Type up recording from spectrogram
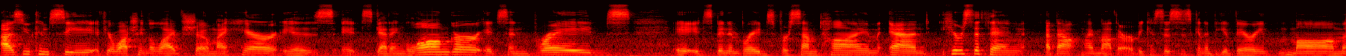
as you can see if you're watching the live show my hair is it's getting longer it's in braids it's been in braids for some time and here's the thing about my mother because this is going to be a very mom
